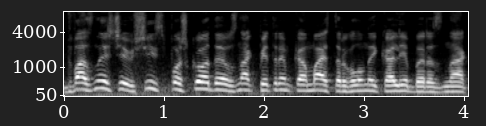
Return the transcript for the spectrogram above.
Два знищив, шість пошкодив, знак підтримка, майстер, головний калібр, знак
